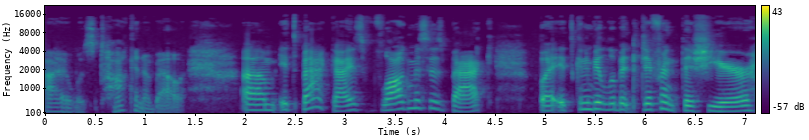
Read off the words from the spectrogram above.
I was talking about. Um, it's back, guys. Vlogmas is back, but it's going to be a little bit different this year.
